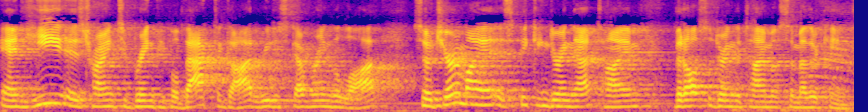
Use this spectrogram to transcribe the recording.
And he is trying to bring people back to God, rediscovering the law. So Jeremiah is speaking during that time, but also during the time of some other kings.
